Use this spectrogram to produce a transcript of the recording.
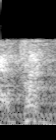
I not a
